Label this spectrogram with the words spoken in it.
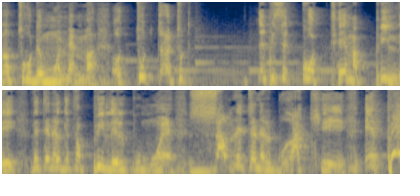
l'entour de mwen mèm, tout, tout, epi se kote m'a pile, l'Eternel geta pile l'pou mwen, zam l'Eternel brake, epè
